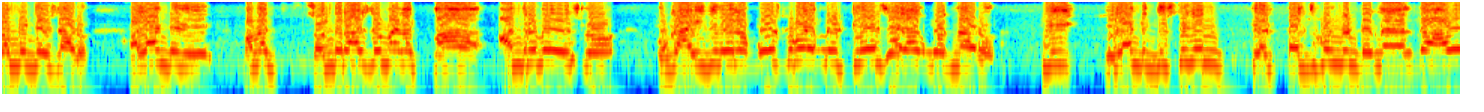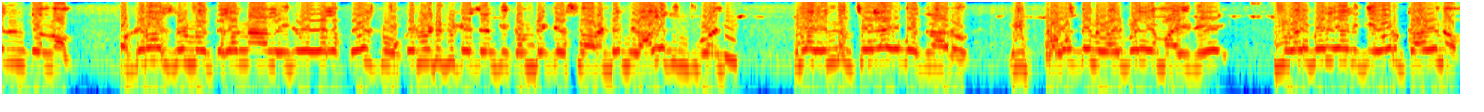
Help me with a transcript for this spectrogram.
కంప్లీట్ చేసినారు అలాంటిది మన సొంత రాష్ట్రమైన మన ఆంధ్రప్రదేశ్లో ఒక ఐదు వేల పోస్టులు కూడా మీరు క్లియర్ చేయలేకపోతున్నారు. ఈ ఇలాంటి దుస్థితిని తలుచుకుంటుంటే మేము ఎంతో ఆవేదనతో ఉన్నాం పక్క రాష్ట్రంలో తెలంగాణలో ఇరవై వేల పోస్టులు ఒక నోటిఫికేషన్కి కంప్లీట్ చేస్తున్నారంటే మీరు ఆలోచించుకోండి. ఇలా ఎందుకు చేయలేకపోతున్నారు? ఈ ప్రభుత్వం వైఫల్యమా ఇది? ఈ వైఫల్యానికి ఎవరు కారణం?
